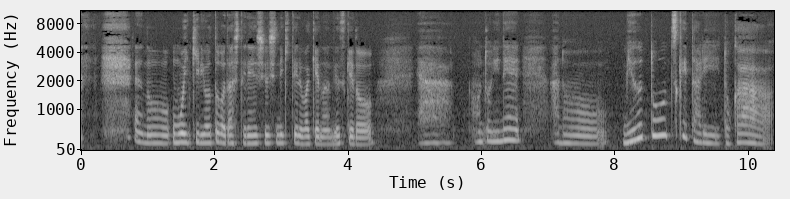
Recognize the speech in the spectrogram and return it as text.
あの思い切り音を出して練習しに来てるわけなんですけどいや本当にねあのミュートをつけたりとか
